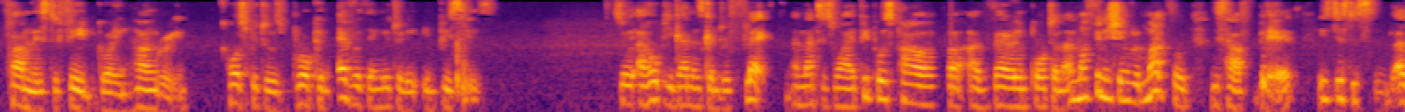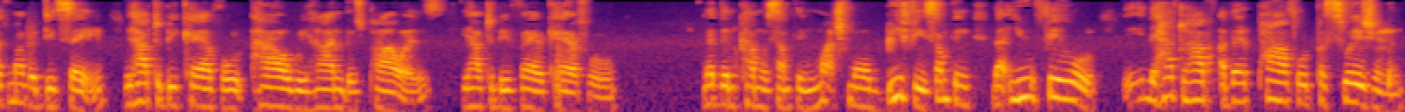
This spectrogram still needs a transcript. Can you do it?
Families to feed going hungry, hospitals broken, everything literally in pieces. So I hope Ugandans can reflect, and that is why people's power are very important. And my finishing remark for this half bit is just, to, as Margaret did say, we have to be careful how we hand those powers. You have to be very careful. Let them come with something much more beefy, something that you feel they have to have a very powerful persuasion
